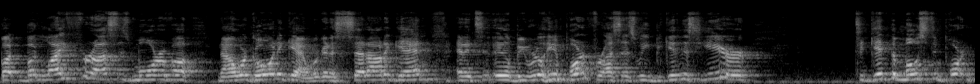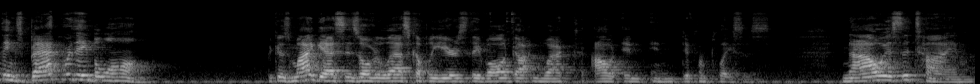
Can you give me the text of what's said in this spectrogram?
But but life for us is more of a now we're going again. We're going to set out again, and it's it'll be really important for us as we begin this year to get the most important things back where they belong. Because my guess is over the last couple of years, they've all gotten whacked out in, in different places. Now is the time.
